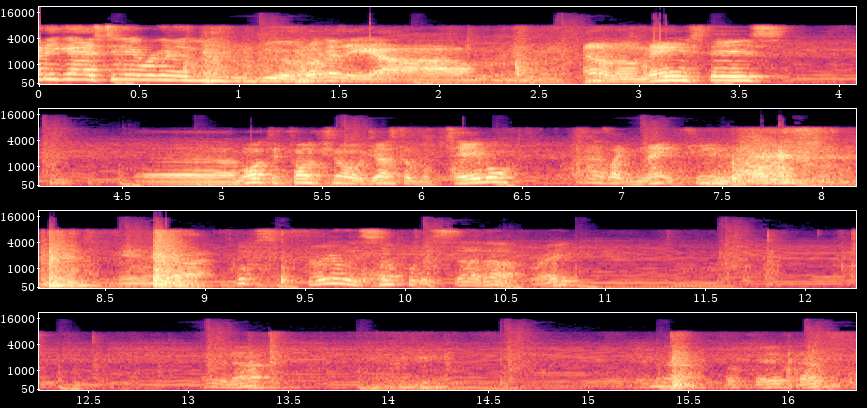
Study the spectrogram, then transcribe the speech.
Alrighty, guys. Today we're gonna do look at the um, I don't know mainstays, uh, multifunctional adjustable table. That's like nineteen dollars, and uh, looks fairly simple to set up, right? Maybe not. Maybe not. Okay, that's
